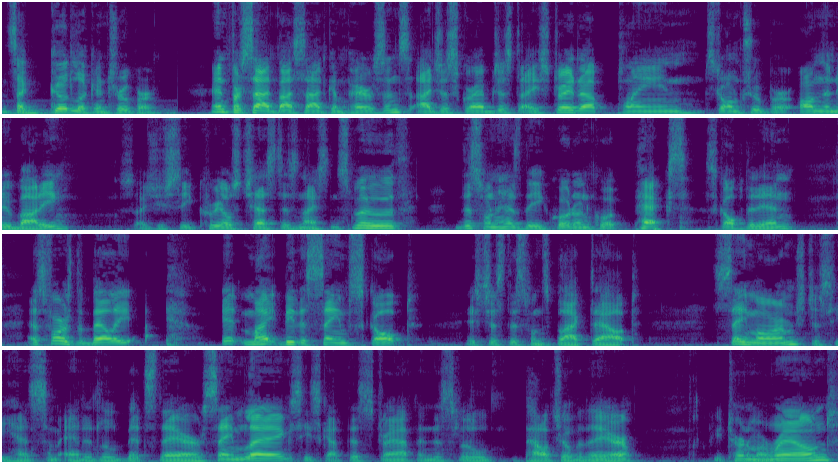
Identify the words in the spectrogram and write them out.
It's a good-looking trooper. And for side-by-side -side comparisons, I just grabbed just a straight-up plain Stormtrooper on the new body. So as you see, Kreel's chest is nice and smooth. This one has the quote-unquote pecs sculpted in. As far as the belly, it might be the same sculpt. It's just this one's blacked out. Same arms, just he has some added little bits there. Same legs, he's got this strap and this little pouch over there. If you turn him around,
